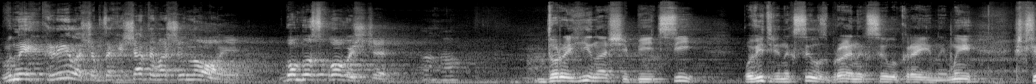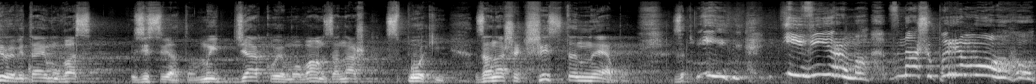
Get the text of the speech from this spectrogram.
В них крила, щоб захищати ваші ноги. Бомбосховище. Дорогі наші бійці повітряних сил Збройних сил України. Ми щиро вітаємо вас зі святом. Ми дякуємо вам за наш спокій, за наше чисте небо. За... І, і віримо в нашу перемогу.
